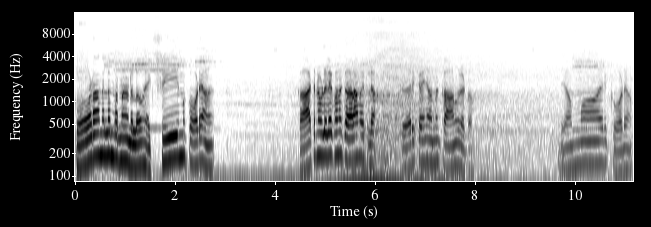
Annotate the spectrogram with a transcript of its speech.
കോടാന്നെല്ലാം പറഞ്ഞുണ്ടല്ലോ എക്സ്ട്രീം കോടയാണ് കാട്ടിനുള്ളിലേക്കൊന്നും കയറാൻ പറ്റില്ല. കയറിക്കഴിഞ്ഞാൽ ഒന്നും കാണൂല കേട്ടോ അമ്മാതിരി കോടയാണ്.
